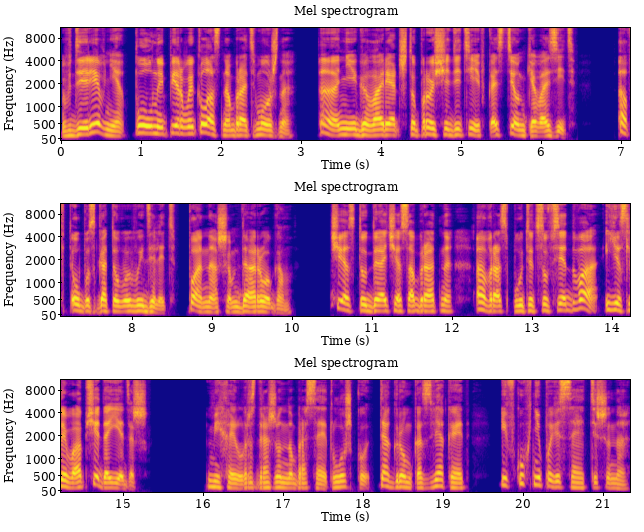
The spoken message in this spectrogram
«В деревне полный первый класс набрать можно. Они говорят, что проще детей в костенке возить. Автобус готовы выделить по нашим дорогам. Час туда, час обратно, а в распутицу все два, если вообще доедешь. Михаил раздраженно бросает ложку, так громко звякает, и в кухне повисает тишина.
